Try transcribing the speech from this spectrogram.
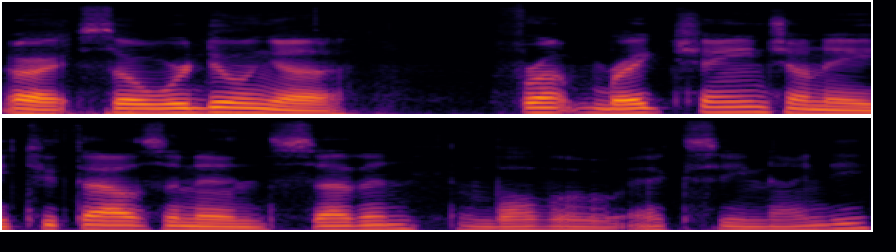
Alright, so we're doing a front brake change on a 2007 Volvo XC90.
